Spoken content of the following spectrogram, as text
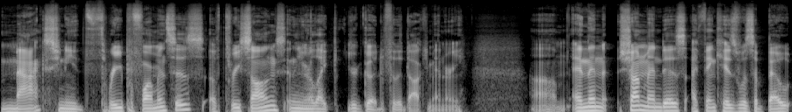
max you need three performances of three songs, and then you're like you're good for the documentary. Um, and then Shawn Mendes, I think his was about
